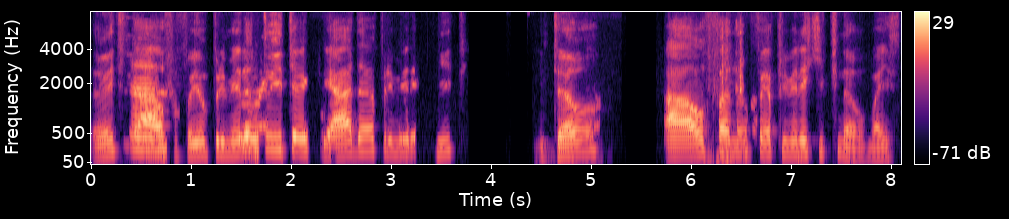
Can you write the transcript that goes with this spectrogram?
Antes da Ah. Alpha. Foi o primeiro Twitter criado, a primeira equipe. Então, a Alpha não foi a primeira equipe, não, mas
